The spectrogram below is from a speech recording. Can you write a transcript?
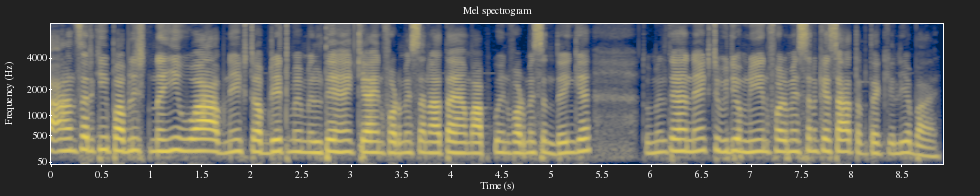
आंसर की पब्लिश नहीं हुआ। अब नेक्स्ट अपडेट में मिलते हैं, क्या इन्फॉर्मेशन आता है, हम आपको इन्फॉर्मेशन देंगे। तो मिलते हैं नेक्स्ट वीडियो में नई इन्फॉर्मेशन के साथ। अब तक के लिए बाय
